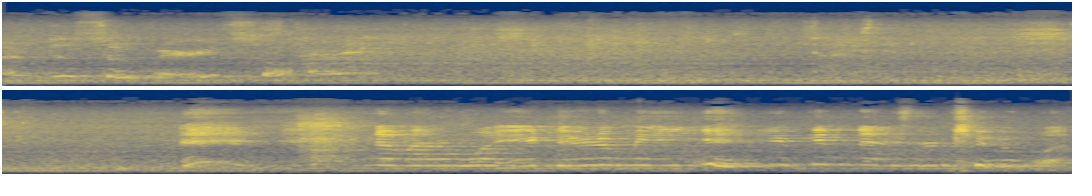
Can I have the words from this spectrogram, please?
I'm just so very sorry. No matter what you do to me, you can never do what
